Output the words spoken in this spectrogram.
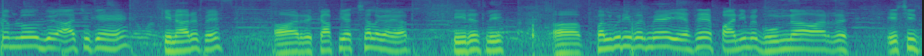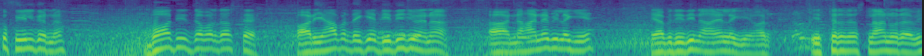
हम लोग आ चुके हैं किनारे पे और काफ़ी अच्छा लगा यार सीरियसली फल्गु रिवर में ऐसे पानी में घूमना और इस चीज़ को फील करना बहुत ही ज़बरदस्त है। और यहाँ पर देखिए दीदी जो है ना नहाने भी लगी हैं। यहाँ पे दीदी नहाने लगी हैं और इस तरह से स्नान हो रहा है अभी।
